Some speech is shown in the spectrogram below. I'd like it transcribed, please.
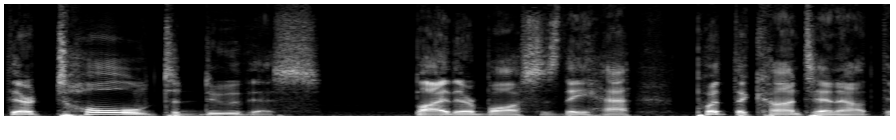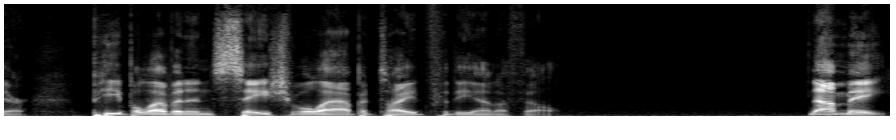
They're told to do this by their bosses. They have put the content out there. People have an insatiable appetite for the NFL. Not me.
